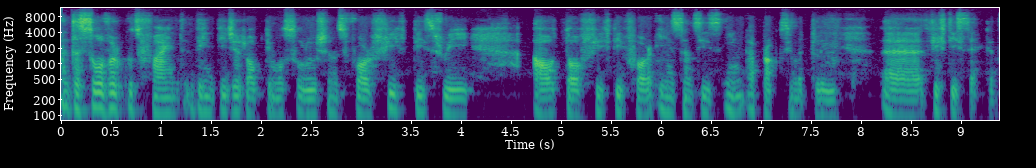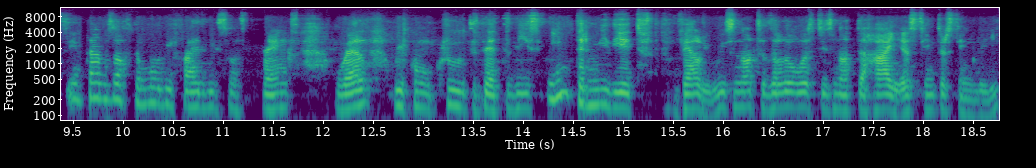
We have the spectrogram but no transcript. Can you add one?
the solver could find the integer optimal solutions for 53 out of 54 instances in approximately uh, 50 seconds. In terms of the modified resource strength, well, we conclude that this intermediate value is not the lowest, is not the highest, interestingly,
